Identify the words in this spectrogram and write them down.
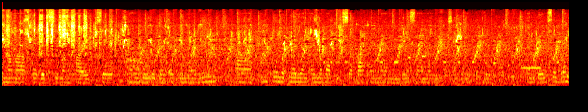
may mga pugad silang heart. So, nahuhulog yan every morning. Ah, ang puno na yan ay malapit sa bahay namin din sa Malaysia sa Pilipinas. And then, sobrang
